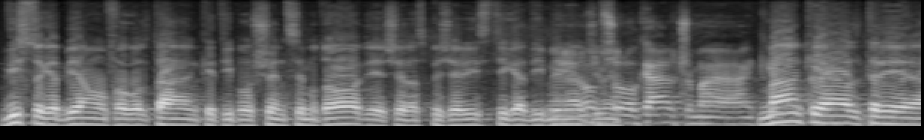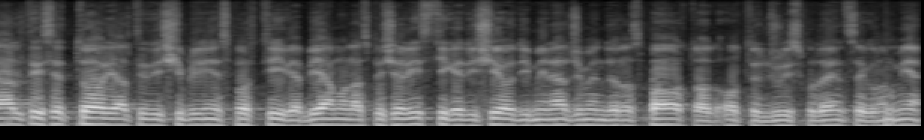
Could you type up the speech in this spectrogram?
visto che abbiamo facoltà anche tipo scienze motorie, c'è la specialistica di Quindi non management solo calcio ma anche... ma anche altre- altri settori, altre discipline sportive. Abbiamo la specialistica, dicevo, di management dello sport, oltre giurisprudenza e economia,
